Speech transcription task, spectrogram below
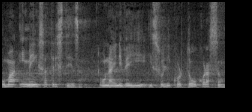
uma imensa tristeza ou na NVI, isso lhe cortou o coração.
